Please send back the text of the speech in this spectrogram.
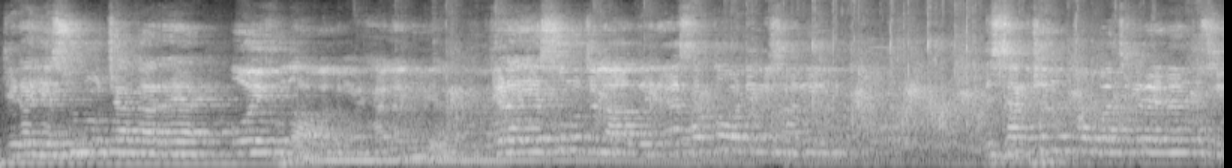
ਜਿਹੜਾ ਯਿਸੂ ਨੂੰ ਉੱਚਾ ਕਰ ਰਿਹਾ, ਉਹ ਹੀ ਖੁਦਾ ਵੱਲੋਂ ਹੈ। ਹਾਲੇਲੂਇਆ ਜਿਹੜਾ ਯਿਸੂ ਨੂੰ ਜਲਾਲ ਦੇ ਰਿਹਾ ਸਭ ਤੋਂ ਵੱਡੀ ਨਿਸ਼ਾਨੀ ਡਿਸੈਪਸ਼ਨ ਤੋਂ ਬਚ ਕੇ ਰਹਿਣਾ ਤੁਸੀਂ।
